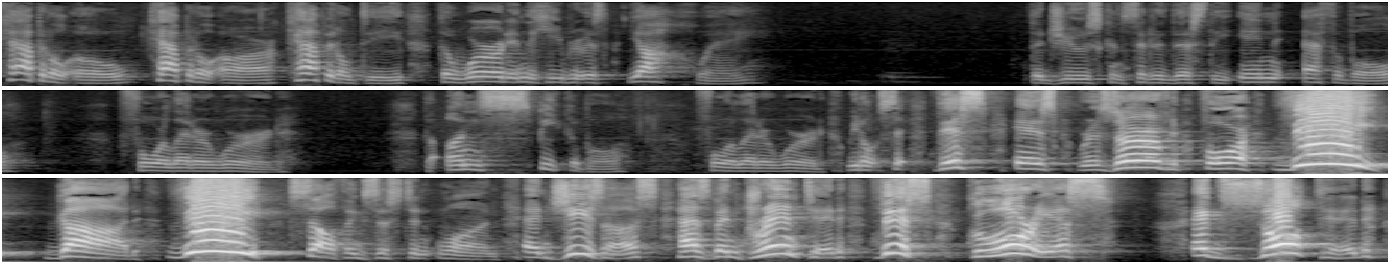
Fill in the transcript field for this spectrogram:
capital O, capital R, capital D. The word in the Hebrew is Yahweh. The Jews considered this the ineffable four letter word, the unspeakable four letter word. We don't say, this is reserved for the God, the self existent one. And Jesus has been granted this glorious, exalted,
